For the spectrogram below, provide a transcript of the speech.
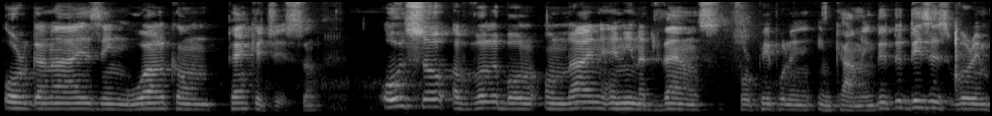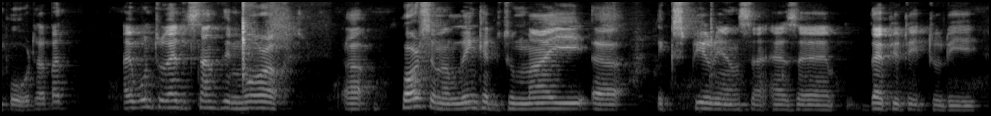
organizing welcome packages also available online and in advance for people in, incoming. This is very important, but I want to add something more uh, personal linked to my uh, experience as a deputy to the uh,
